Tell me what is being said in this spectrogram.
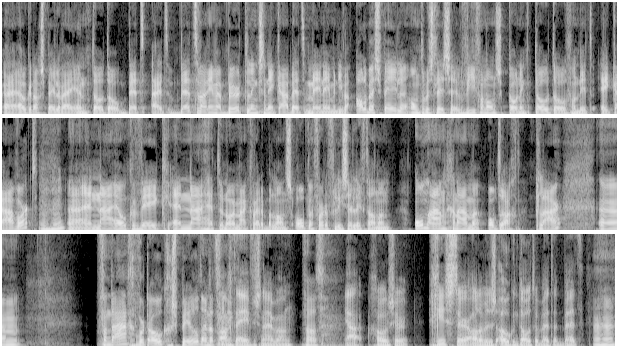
eh, elke dag spelen wij een Toto-bed uit bed... waarin wij beurtelings een EK-bed meenemen... die we allebei spelen... om te beslissen wie van ons koning Toto van dit EK wordt. Eh, en na elke week en na het toernooi maken wij de balans op... en voor de verliezer ligt dan een onaangename opdracht klaar. Ehm, vandaag wordt ook gespeeld... en dat vind Wacht ik... even, Snijboon. Wat? Ja, gozer. Gisteren hadden we dus ook een totobed uit bed. Uh-huh.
